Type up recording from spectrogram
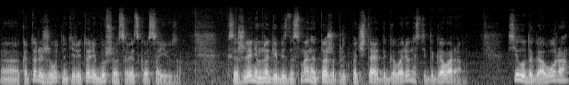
э, которые живут на территории бывшего Советского Союза. К сожалению, многие бизнесмены тоже предпочитают договоренности договорам. Силу договора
